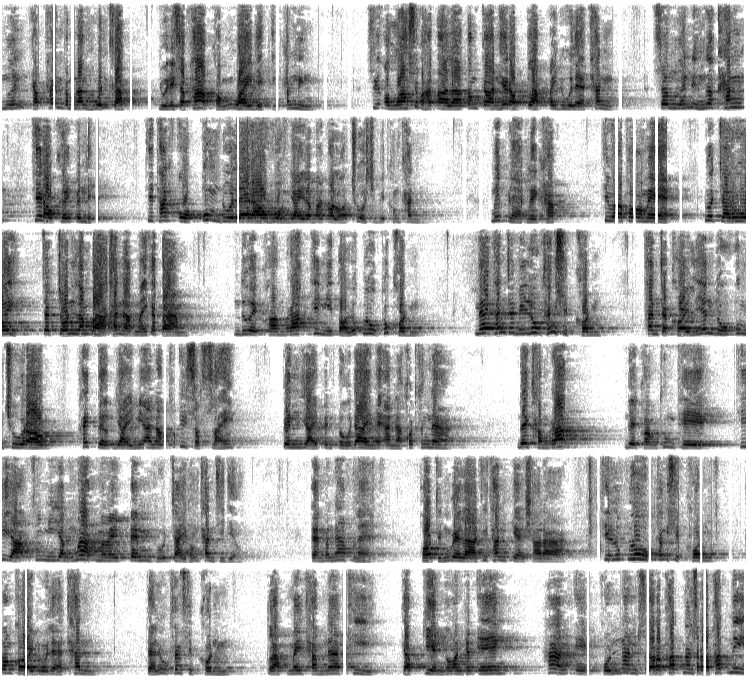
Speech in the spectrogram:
เหมือนกับท่านกำลังหวนกลับอยู่ในสภาพของวัยเด็กอีกครั้งหนึ่ง ซึ่งอัลลอฮฺสุบฮาตาลาต้องการให้เรากลับไปดูแลท่าน เสมือนหนึ่งเมื่อครั้งที่เราเคยเป็นเด็ก ที่ท่านโอบอุ้มดูแลเราห่วงใยเรามาตลอดชั่วชีวิตของท่าน ไม่แปลกเลยครับ ที่ว่าพ่อแม่ว่าจะรวยจะจนลำบากขนาดไหนก็ตาม ด้วยความรักที่มีต่อลูกๆทุกคน แม้ท่านจะมีลูกทั้งสิบคน ท่านจะคอยเลี้ยงดูอุ้มชูเรา ให้เติบใหญ่มีอนาคตที่สดใส เป็นใหญ่เป็นโตได้ในอนาคตข้างหน้า ด้วยคำรักด้วยความทุ่มเท ที่อยากที่มีอย่างมากมายเต็มหัวใจของท่านทีเดียว แต่มันน่าแปลก พอถึงเวลาที่ท่านแก่ชารา ที่ลูกๆทั้งสิบคนต้องคอยดูแลท่าน แต่ลูกทั้งสิบคนกลับไม่ทำหน้าที่กับเกี่ยงงอนกันเอง ห้างเอกผลนั่นสารพัดนั่นสารพัดนี่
